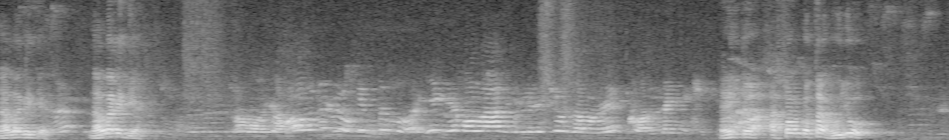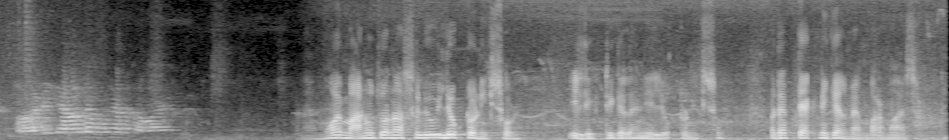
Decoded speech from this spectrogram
নালাগে দিয়া নালাগে দিয়া সেইটো আচল কথা হয়ো মই মানুহজন আছিলোঁ ইলেক্ট্ৰনিক্সৰ ইলেক্ট্ৰিকেল এণ্ড ইলেক্ট্ৰনিক্সৰ মানে টেকনিকেল মেম্বাৰ মই আচলতে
